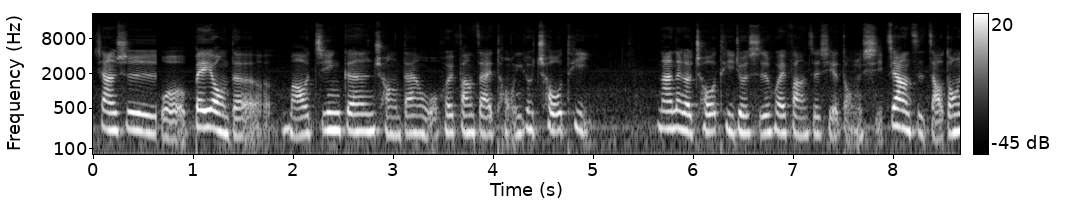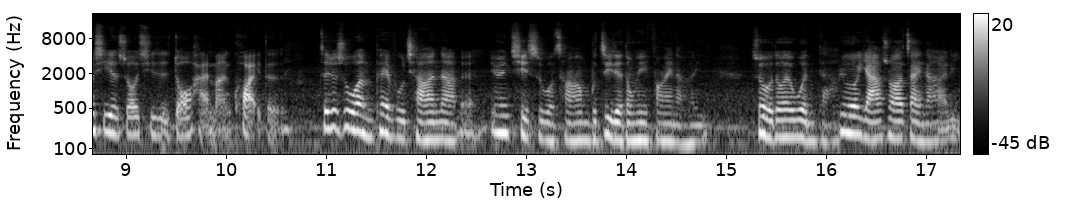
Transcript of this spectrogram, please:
像是我备用的毛巾跟床单，我会放在同一个抽屉。那那个抽屉就是会放这些东西，这样子找东西的时候其实都还蛮快的。这就是我很佩服乔安娜的，因为其实我常常不记得东西放在哪里，所以我都会问她，譬如说牙刷在哪里，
